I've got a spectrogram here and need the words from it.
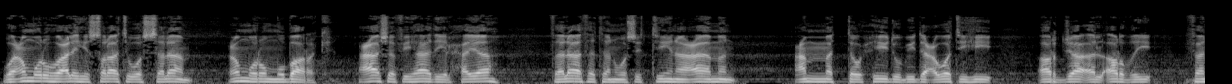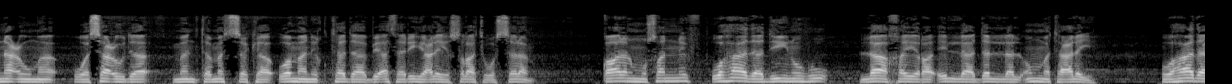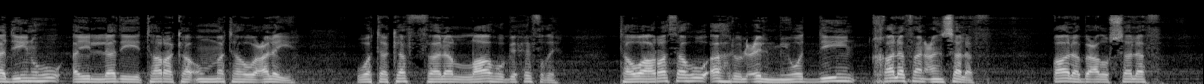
وعمره عليه الصلاة والسلام عمر مبارك. عاش في هذه الحياة ثلاثة وستين عاما عم التوحيد بدعوته أرجاء الأرض فنعم وسعد من تمسك ومن اقتدى بأثره عليه الصلاة والسلام. قال المصنف وهذا دينه لا خير إلا دل الأمة عليه وهذا دينه أي الذي ترك أمته عليه وتكفل الله بحفظه توارثه أهل العلم والدين خلفا عن سلف. قال بعض السلف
